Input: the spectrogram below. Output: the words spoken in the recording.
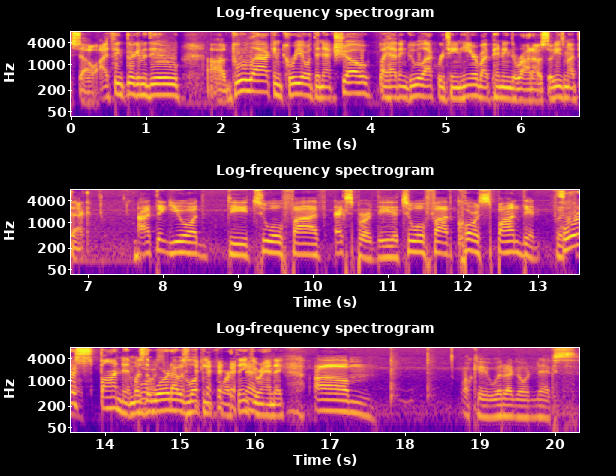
so I think they're going to do uh, Gulak and Carrillo at the next show by having Gulak retain here by pinning Dorado. So he's my pick. I think you are the 205 expert, the 205 correspondent. For the. Correspondent was the word I was looking for. Thank you, Randy. Um. Okay, where did I go next?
